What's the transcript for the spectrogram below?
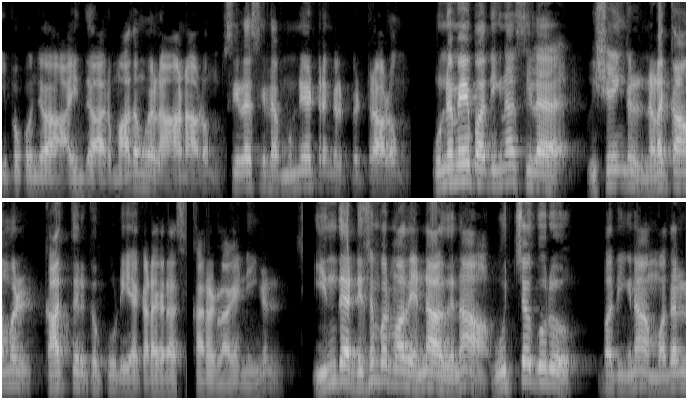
இப்போ கொஞ்சம் ஐந்து ஆறு மாதங்கள் ஆனாலும் சில சில முன்னேற்றங்கள் பெற்றாலும் உன்னமே பார்த்தீங்கன்னா சில விஷயங்கள் நடக்காமல் காத்திருக்கக்கூடிய கடகராசிக்காரர்களாக நீங்கள். இந்த டிசம்பர் மாதம் என்ன ஆகுதுன்னா உச்சகுரு பார்த்தீங்கன்னா முதல்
